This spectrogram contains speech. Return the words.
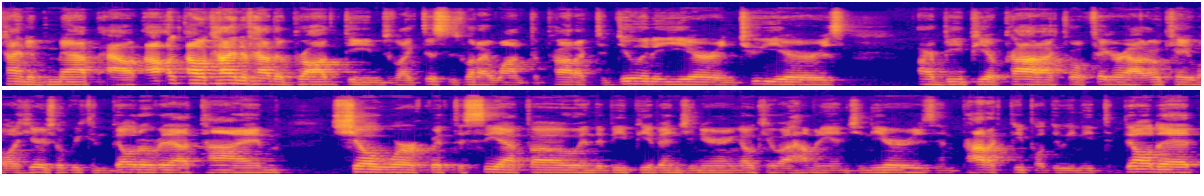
kind of map out. I'll, I'll kind of have the broad themes like this is what I want the product to do in a year, in two years. Our VP of product will figure out, okay, well, here's what we can build over that time. She'll work with the CFO and the VP of engineering. Okay, well, how many engineers and product people do we need to build it?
